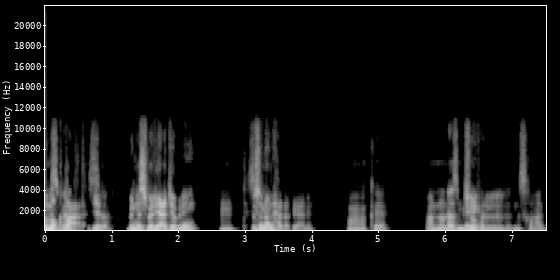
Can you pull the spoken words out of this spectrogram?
بالنسبة مقطع تحسه- بالنسبة لي عجبني مم. بس إنه انحذف يعني. آه أوكي. أنه لازم نشوف إيه. النسخة هذه.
